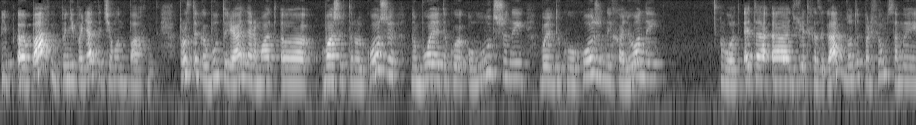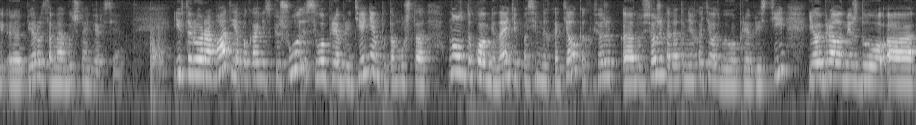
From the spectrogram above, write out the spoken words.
и, э, пахнет, но непонятно, чем он пахнет. Просто как будто реально аромат э, вашей второй кожи, но более такой улучшенный, более такой ухоженный, холеный. Вот, это э, Juliette Хазаган, нота парфюм, самый э, первый, самая обычная версия. И второй аромат я пока не спешу с его приобретением, потому что, ну, он такой у меня, знаете, в пассивных хотелках, все же, э, но все же когда-то мне хотелось бы его приобрести. Я выбирала между э,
